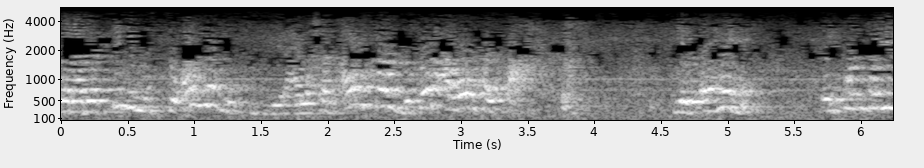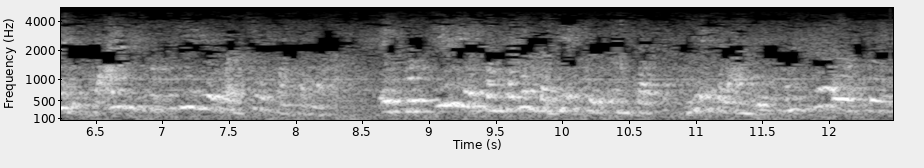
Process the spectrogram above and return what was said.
ده أنا ببتدي من الصغير للكبير علشان أوصل بسرعة وأوصل صح. يبقى هنا الكونتيننت عندي والانتيريور كونتيننت الكوستيريور كونتيننت ده بيقتل إمتى؟ بيقتل عند الانتيريور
